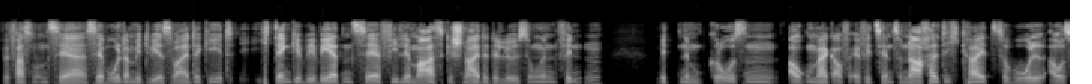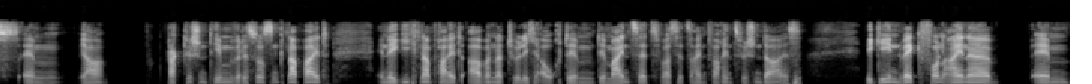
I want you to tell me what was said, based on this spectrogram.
befassen uns sehr, sehr wohl damit, wie es weitergeht. Ich denke, wir werden sehr viele maßgeschneiderte Lösungen finden mit einem großen Augenmerk auf Effizienz und Nachhaltigkeit, sowohl aus ähm, ja, praktischen Themen wie Ressourcenknappheit, Energieknappheit, aber natürlich auch dem, dem Mindset, was jetzt einfach inzwischen da ist. Wir gehen weg von einer ähm,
